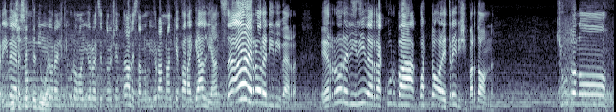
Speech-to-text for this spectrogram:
River non migliora il T1 ma migliora il settore centrale Stanno migliorando anche Farah e Gallians. Ah, errore di River. Errore di River a curva 14 13, pardon. Chiudono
